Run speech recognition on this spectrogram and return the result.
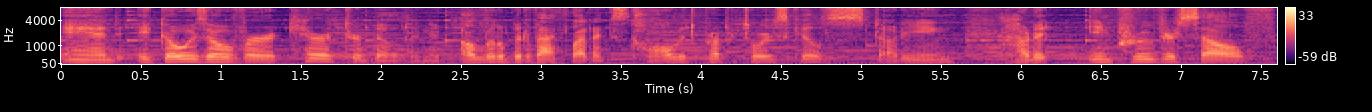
and it goes over character building, a little bit of athletics, college preparatory skills, studying, how to improve yourself,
